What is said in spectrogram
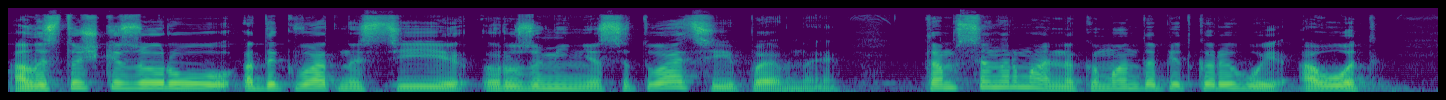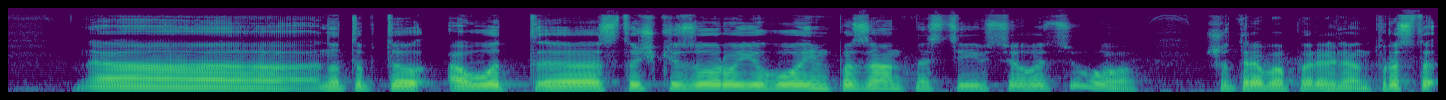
Але з точки зору адекватності і розуміння ситуації певної, там все нормально, команда підкоригує. А от, е, ну, тобто, а от е, з точки зору його імпозантності і всього цього, що треба переглянути. Просто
